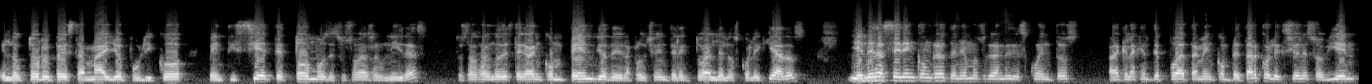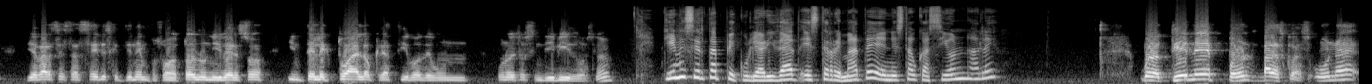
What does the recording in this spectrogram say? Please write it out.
el doctor Rui Pérez Tamayo publicó 27 tomos de sus obras reunidas estamos hablando de este gran compendio de la producción intelectual de los colegiados. Y en esa serie en concreto tenemos grandes descuentos para que la gente pueda también completar colecciones o bien llevarse estas series que tienen pues, todo el universo intelectual o creativo de un, uno de esos individuos. ¿no? ¿Tiene cierta peculiaridad este remate en esta ocasión, Ale? Bueno, tiene por varias cosas. Una,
